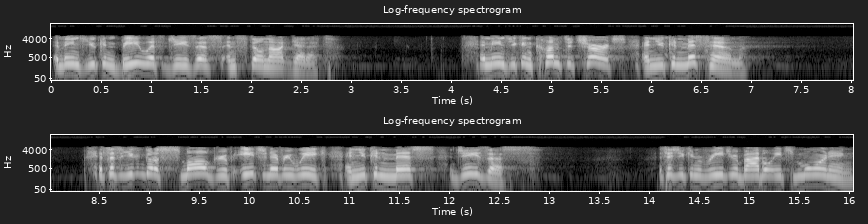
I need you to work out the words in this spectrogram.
It means you can be with Jesus and still not get it. It means you can come to church and you can miss him. It says that you can go to small group each and every week and you can miss Jesus. It says you can read your Bible each morning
